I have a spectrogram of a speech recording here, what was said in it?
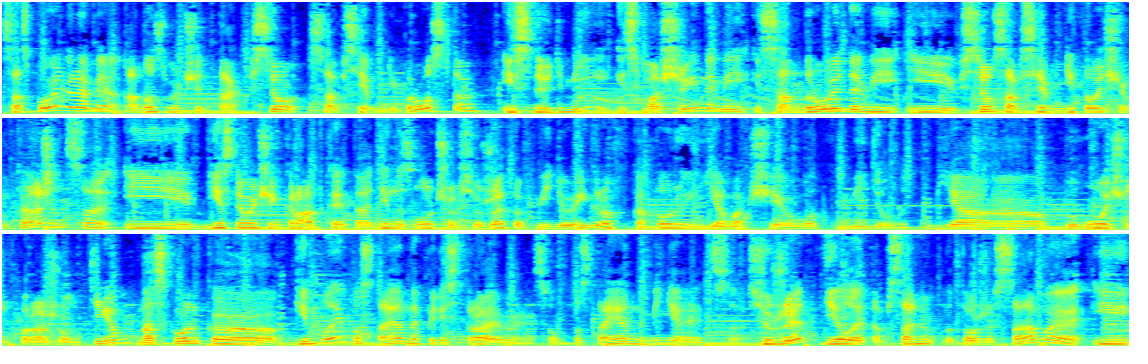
Со спойлерами оно звучит так. Все совсем непросто. И с людьми, и с машинами, и с андроидами, и все совсем не то, чем кажется. И если очень кратко, это один из лучших сюжетов в видеоиграх, которые я вообще вот видел. Я был очень поражен тем, насколько геймплей постоянно перестраивается, он постоянно меняется. Сюжет делает абсолютно то же самое, и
